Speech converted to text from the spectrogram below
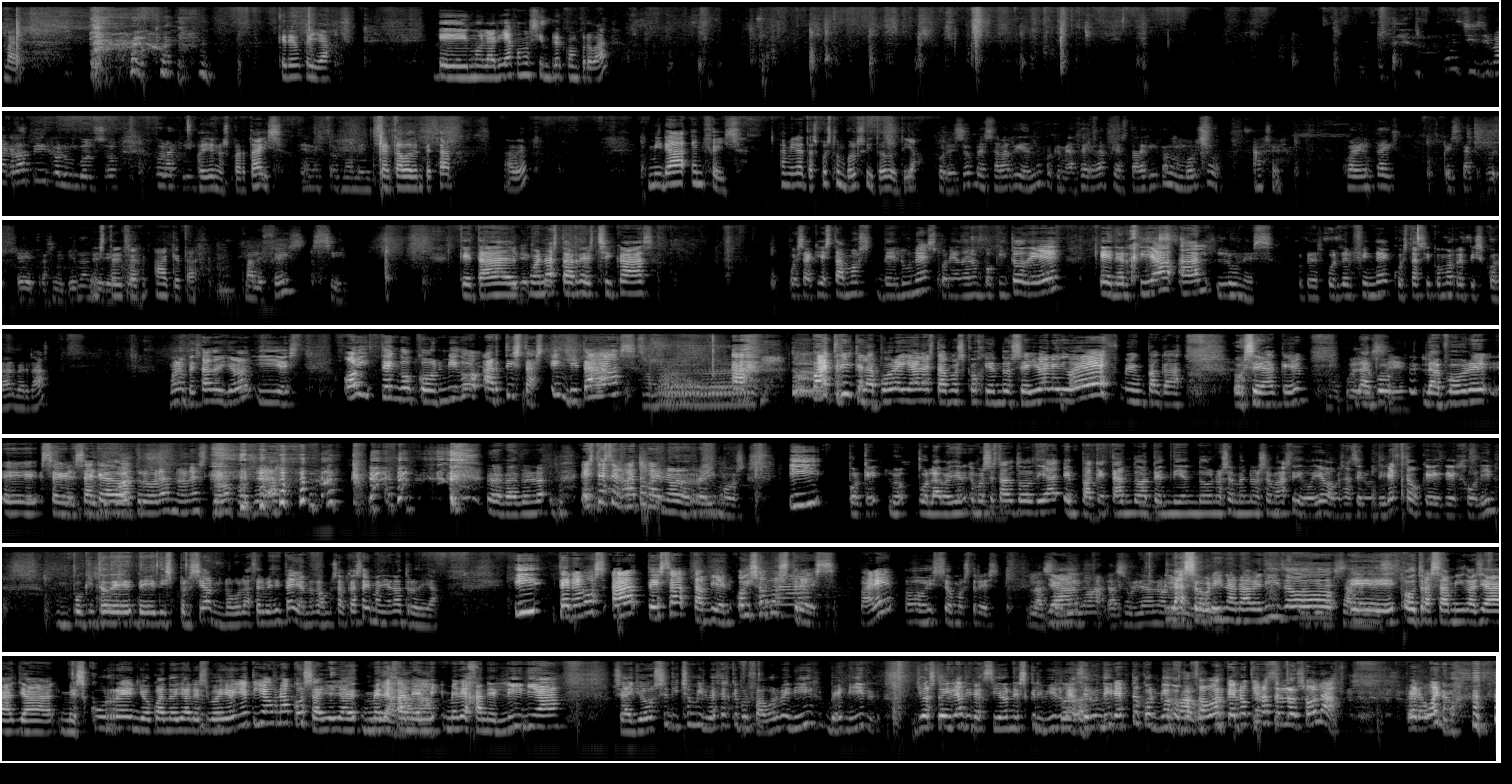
Vale. Creo que ya. Eh, molaría, como siempre, comprobar. Muchísimas gracias y con un bolso por aquí Oye, no os partáis, en estos momentos. que acabo de empezar. A ver. Mira en Face. Ah, mira, te has puesto un bolso y todo, tía. Por eso me estaba riendo porque me hace gracia estar aquí con un bolso. Ah, sí. 40 y está eh, transmitiendo en Estoy directo. Ah, ¿qué tal? Vale, Face, sí. ¿Qué tal? Directo. Buenas tardes, chicas. Pues aquí estamos de lunes poniéndole un poquito de energía al lunes. Porque después del fin de cuesta así como repiscolar, ¿verdad? Bueno, he empezado yo y es... hoy tengo conmigo artistas invitadas. A Patri, que la pobre ya la estamos cogiendo. Se iba y le digo, ¡eh! Ven para acá. O sea que No la, po- ser. la pobre eh, se, se ha quedado 24 horas no en stop, o sea. Este es el rato que nos reímos. Y porque por la mañana hemos estado todo el día empaquetando, atendiendo, no sé no sé más. Y digo, oye, vamos a hacer un directo, que, que jolín, un poquito de, de dispersión. Luego la cervecita, ya nos vamos a casa y mañana otro día. Y tenemos a Tessa también. Hoy somos tres, ¿vale? Hoy somos tres. La Ya. sobrina, la sobrina no ha La venido sobrina no ha venido, eh, otras amigas ya, ya me escurren, yo cuando ya les voy, oye tía, una cosa, yo ya me, Ya dejan nada. en, me dejan en línea. O sea, yo os he dicho mil veces que por favor venir, venir. Yo os doy la dirección, escribirme, hacer un directo conmigo, por favor, que no quiero hacerlo sola. Pero bueno.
